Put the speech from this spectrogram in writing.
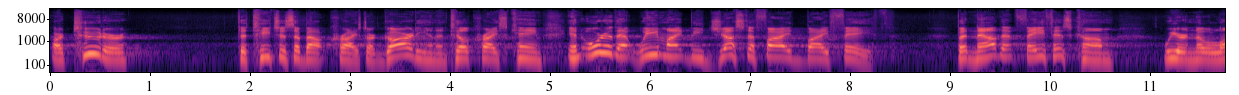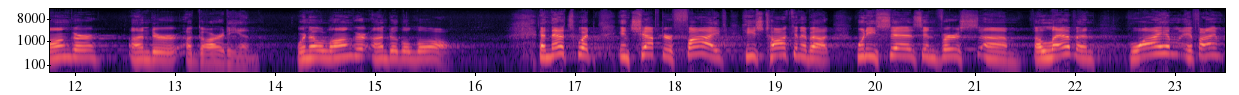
our tutor to teach us about Christ, our guardian until Christ came, in order that we might be justified by faith. But now that faith has come, we are no longer under a guardian. We're no longer under the law. And that's what in chapter 5 he's talking about when he says in verse um, 11, why am if I'm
